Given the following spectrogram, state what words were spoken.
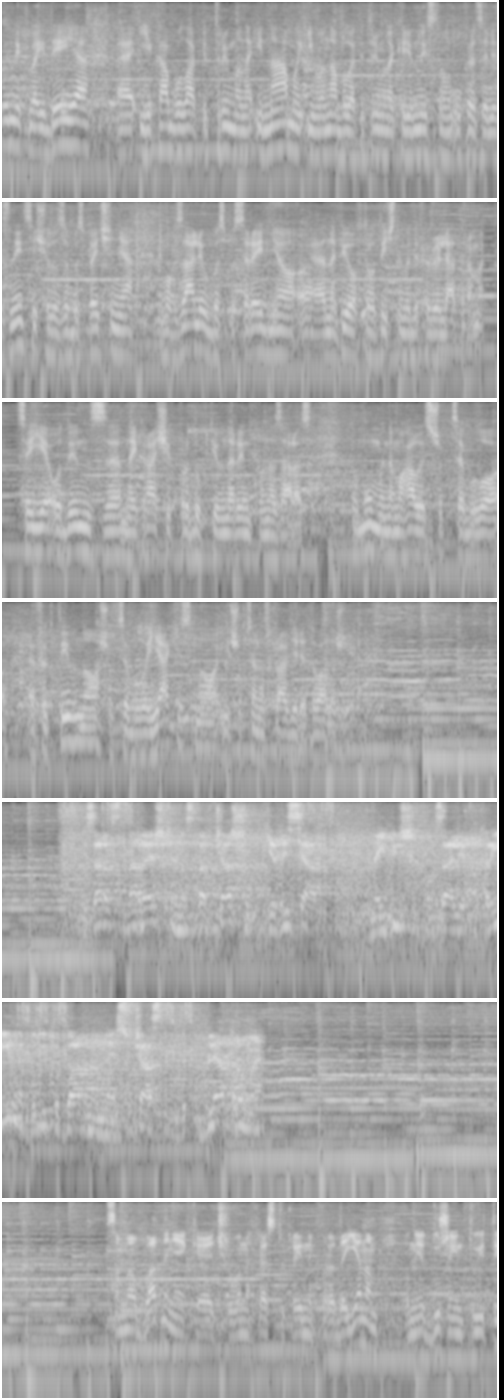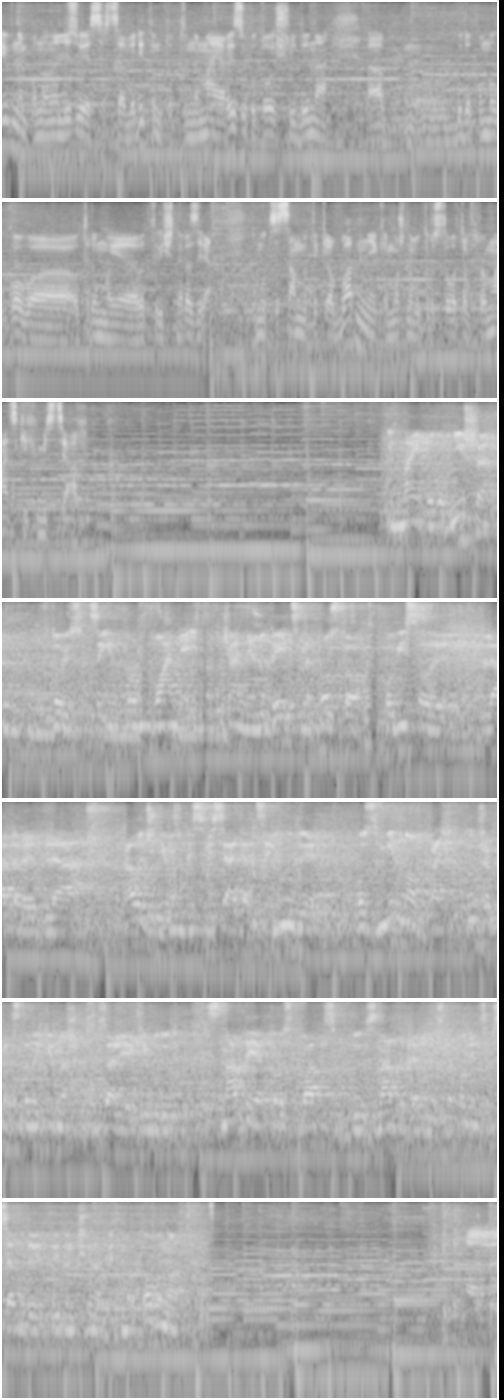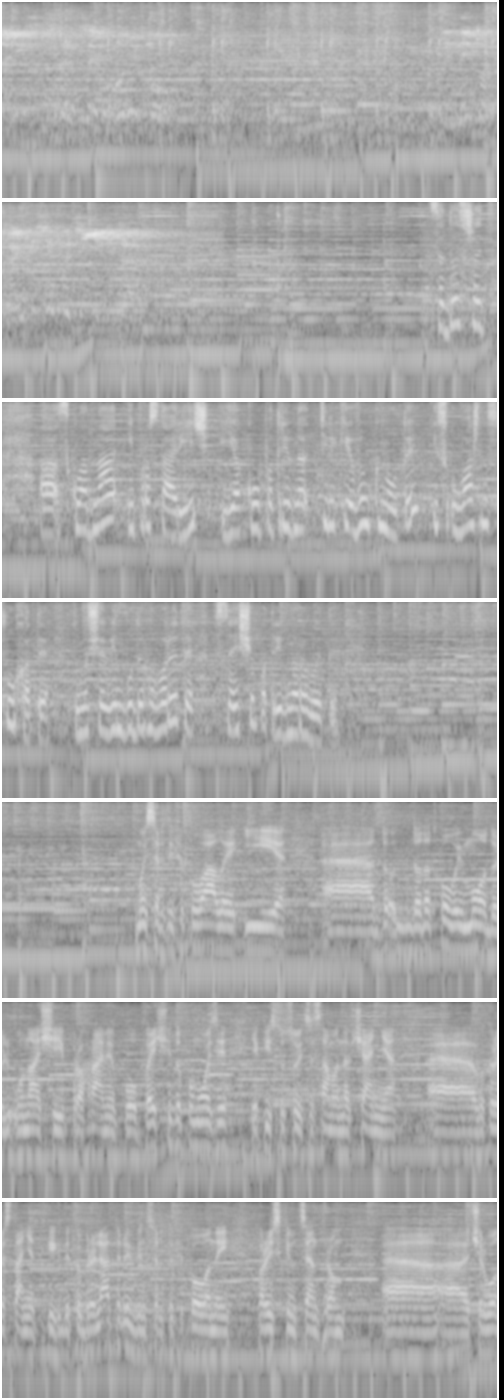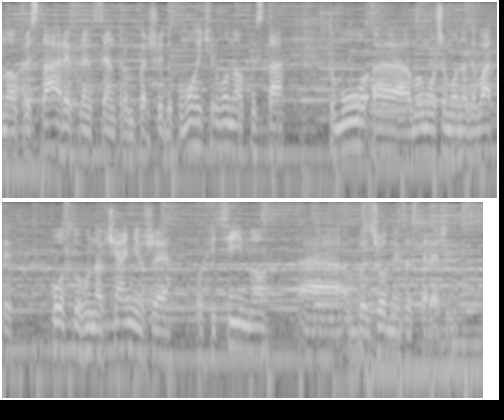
Виникла ідея, е, яка була підтримана і нами, і вона була підтримана керівництвом Укрзалізниці щодо забезпечення вокзалів безпосередньо е, напівавтоматичними дефібриляторами. Це є один з найкращих продуктів на ринку на зараз. Тому ми намагалися, щоб це було ефективно, щоб це було якісно і щоб це насправді рятувало життя. І зараз нарешті настав час, щоб 50 найбільших вокзалів країни будуть обладнані сучасними дефібриляторами. Саме обладнання, яке Червоний Хрест України передає нам, воно є дуже інтуїтивним, воно аналізує серцевий ритм, тобто немає ризику того, що людина буде помилково отримує електричний розряд. Тому це саме таке обладнання, яке можна використовувати в громадських місцях. І найголовніше, повторюся, це інформування і навчання людей. Це не просто повісили калькулятори для галочки, вони десь висять, а це люди позмінно. бачать тут же представників наших вокзалів, які будуть знати, як користуватися, будуть знати, де вони знаходяться. Все буде відповідним чином відмарковано. Це досить е, складна і проста річ, яку потрібно тільки вимкнути і уважно слухати, тому що він буде говорити все, що потрібно робити. Ми сертифікували і е, додатковий модуль у нашій програмі по першій допомозі, який стосується саме навчання е, використання таких дефібриляторів. Він сертифікований Паризьким центром е, Червоного Христа, референс-центром першої допомоги Червоного Христа. Тому ми можемо надавати послугу навчання вже офіційно без жодних застережень.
